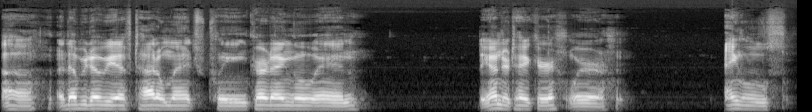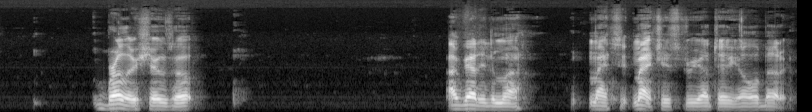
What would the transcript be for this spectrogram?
Uh, a WWF title match between Kurt Angle and The Undertaker, where Angle's brother shows up. I've got it in my match match history. I'll tell you all about it.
